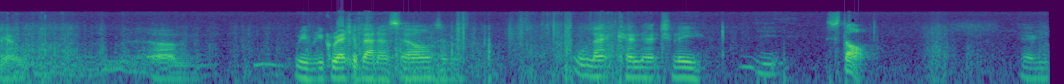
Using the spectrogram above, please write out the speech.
you know um, we regret about ourselves, and all that can actually stop. And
